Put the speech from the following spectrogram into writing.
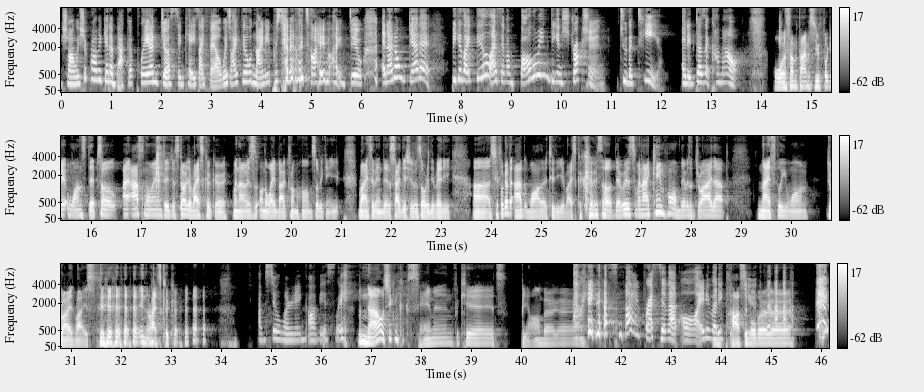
Sean, we should probably get a backup plan just in case I fail, which I feel 90% of the time I do. And I don't get it because I feel as if I'm following the instruction to the T and it doesn't come out. Or sometimes you forget one step. So I asked Loann to just start the rice cooker when I was on the way back from home so we can eat rice and the side dish was already ready. Uh, she forgot to add water to the rice cooker. So there was, when I came home, there was a dried up, nicely warm, dried rice in the rice cooker. I'm still learning, obviously. but now she can cook salmon for kids. Beyond Burger. Okay, that's not impressive at all. Anybody Impossible Burger.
